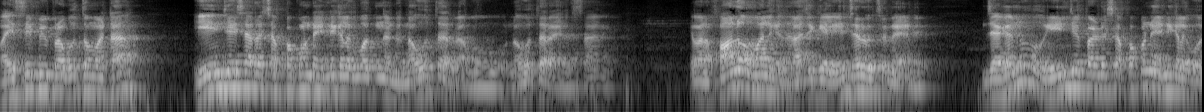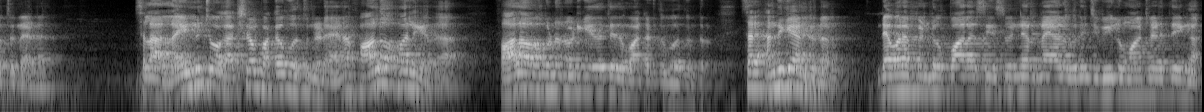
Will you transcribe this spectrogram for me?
వైసీపీ ప్రభుత్వం అట ఏం చేశారో చెప్పకుండా ఎన్నికలకు పోతుందంట నవ్వుతారు? రా బాబు నవ్వుతారా సాని ఏమైనా ఫాలో అవ్వాలి కదా రాజకీయాలు ఏం జరుగుతున్నాయని. జగన్ ఏం చెప్పాడో చెప్పకుండా ఎన్నికలకు పోతున్నాడా అసలు ఆ లైన్ నుంచి ఒక అక్షరం పక్కకు పోతున్నాడు ఆయన. ఫాలో అవ్వాలి కదా. ఫాలో అవ్వకుండా నోటికి ఏదైతే ఏదో మాట్లాడుతూ పోతుంటారు. సరే అందుకే అంటున్నాను. డెవలప్మెంట్ పాలసీస్ నిర్ణయాల గురించి వీళ్ళు మాట్లాడితే ఇంకా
